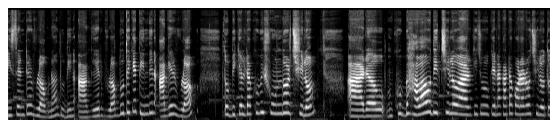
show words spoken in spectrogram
রিসেন্টের ব্লগ না, দুদিন আগের ব্লগ দু থেকে তিন দিন আগের ব্লগ তো বিকেলটা খুবই সুন্দর ছিল। আর খুব হাওয়াও দিচ্ছিল আর কিছু কেনাকাটা করারও ছিল। তো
